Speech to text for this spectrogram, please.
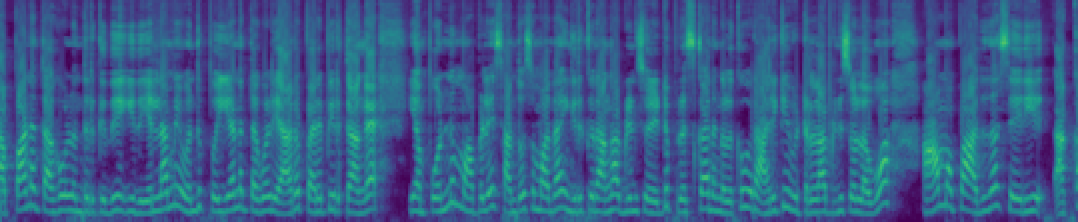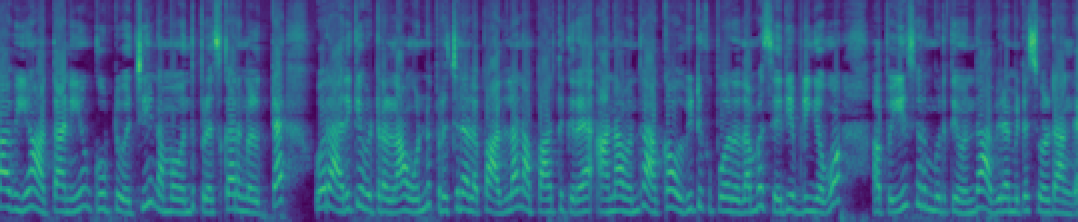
தப்பான தகவல் வந்துருக்குது. இது எல்லாம் எல்லாமே வந்து பொய்யான தகவல் யாரோ பரப்பியிருக்காங்க. என் பொண்ணு மாப்பிள்ளையும் சந்தோஷமாக தான் இருக்கிறாங்க அப்படின்னு சொல்லிட்டு பிரஸ்காரங்களுக்கு ஒரு அறிக்கை விட்டுறலாம் அப்படின்னு சொல்லவும் ஆமாப்பா அதுதான் சரி. அக்காவையும் அத்தானையும் கூப்பிட்டு வச்சு நம்ம வந்து பிரஸ்காரங்கள்கிட்ட ஒரு அறிக்கை விட்டுறலாம். ஒன்றும் பிரச்சனை இல்லைப்பா அதெல்லாம் நான் பார்த்துக்கிறேன் ஆனால் வந்து அக்காவை வீட்டுக்கு போகிறதாம்ப சரி அப்படிங்கவும் அப்போ ஈஸ்வரமூர்த்தி வந்து அபிராமிட்ட சொல்கிறாங்க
